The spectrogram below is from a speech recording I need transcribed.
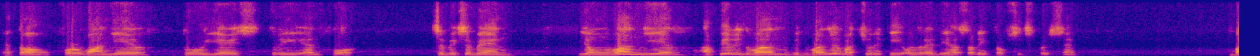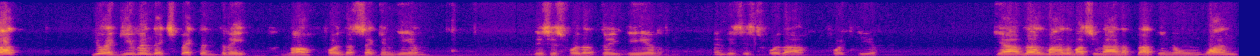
ito, for one year, two years, three, and four. So ibig sabihin, yung one year, a period one with one year maturity already has a rate of 6%. but you are given the expected rate no for the second year this is for the third year and this is for the fourth year kaya lalo malabas hinahanap natin yung one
